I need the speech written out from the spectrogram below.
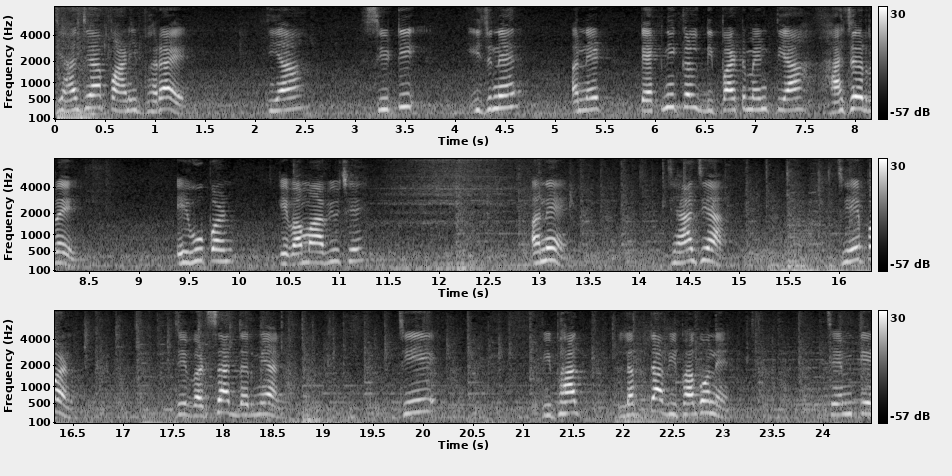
જ્યાં જ્યાં પાણી ભરાય, ત્યાં સિટી ઇજનેર અને ટેકનિકલ ડિપાર્ટમેન્ટ ત્યાં હાજર રહે, એવું પણ કહેવામાં આવ્યું છે. અને જ્યાં જ્યાં જે પણ જે વરસાદ દરમિયાન જે વિભાગ, લગતા વિભાગોને જેમ કે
